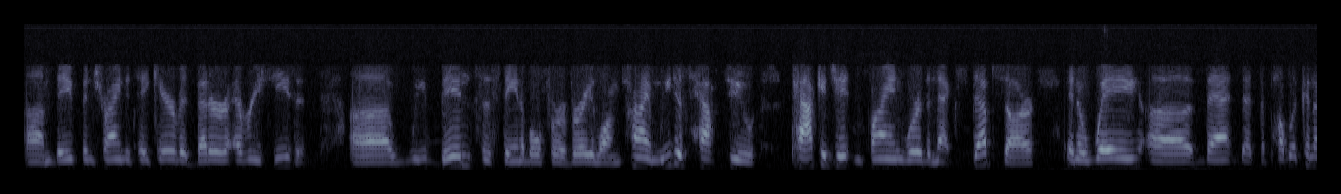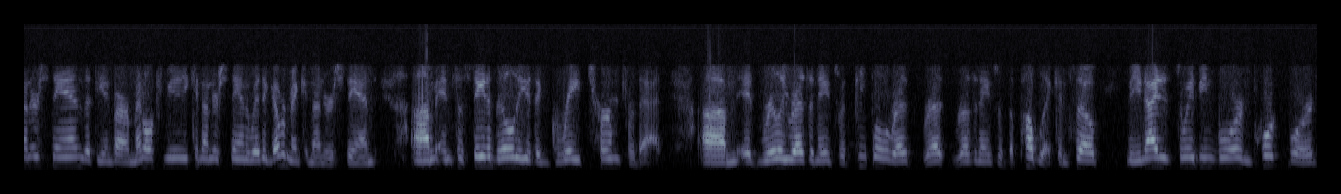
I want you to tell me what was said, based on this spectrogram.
Um, they've been trying to take care of it better every season. Uh, we've been sustainable for a very long time. We just have to package it and find where the next steps are in a way uh, that that the public can understand, that the environmental community can understand, the way the government can understand. Um, and sustainability is a great term for that. Um, it really resonates with people, re- re- resonates with the public, and so the United Soybean Board and Pork Board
